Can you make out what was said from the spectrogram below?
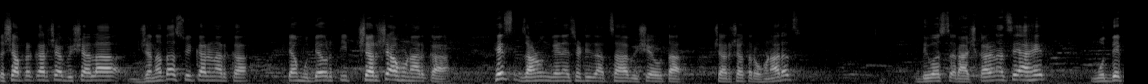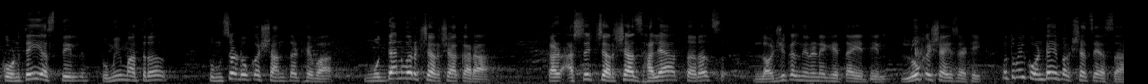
तशा प्रकारच्या विषयाला जनता स्वीकारणार का? त्या मुद्द्यावरती चर्चा होणार का? हेच जाणून घेण्यासाठी आजचा हा विषय होता. चर्चा तर होणारच. दिवस राजकारणाचे आहेत मुद्दे कोणतेही असतील तुम्ही मात्र तुमचं डोकं शांत ठेवा. मुद्द्यांवर चर्चा करा. कारण असे चर्चा झाल्या तरच लॉजिकल निर्णय घेता येतील लोकशाहीसाठी. मग तुम्ही कोणत्याही पक्षाचे असा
